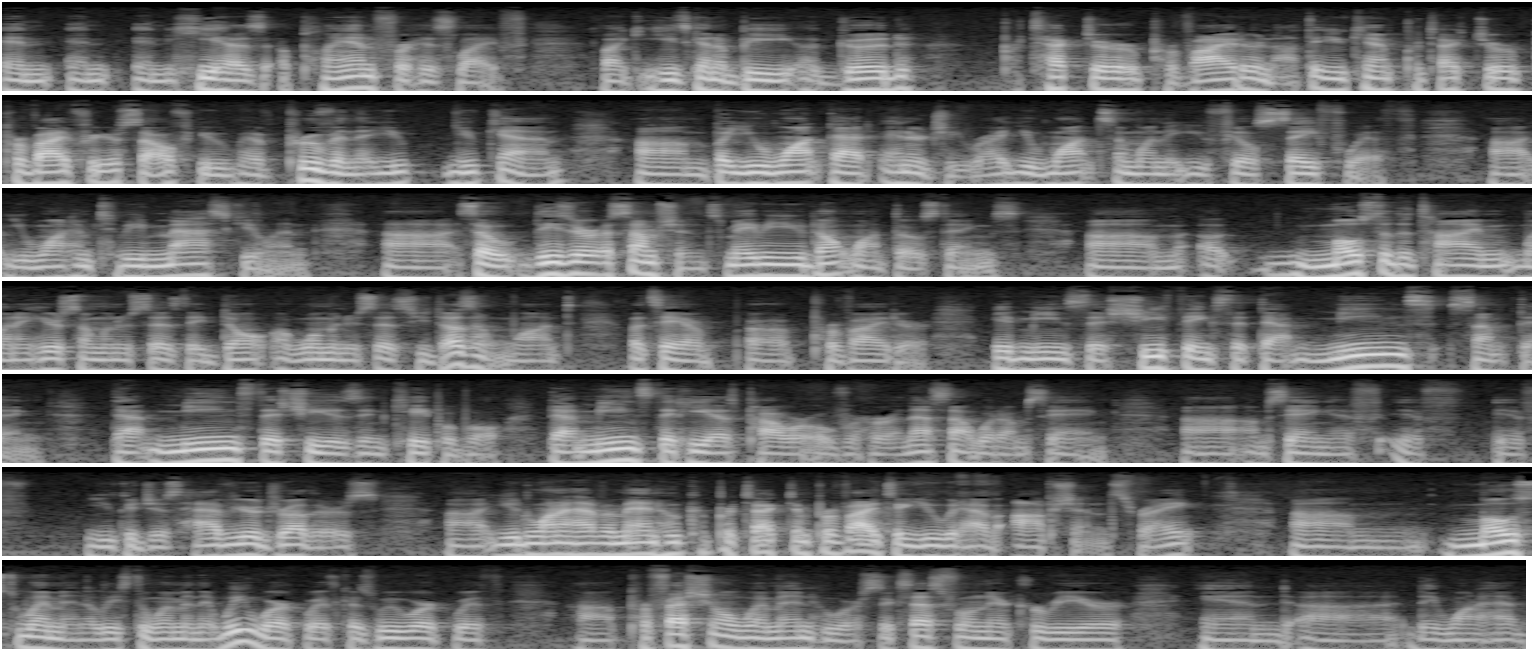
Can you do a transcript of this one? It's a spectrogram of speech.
and and and he has a plan for his life. Like he's going to be a good protector, provider. Not that you can't protect or provide for yourself. You have proven that you you can, um, but you want that energy, right? You want someone that you feel safe with. Uh, you want him to be masculine. Uh, so these are assumptions. Maybe you don't want those things. Um, uh, most of the time, when I hear someone who says they don't, a woman who says she doesn't want, let's say, a, a provider, it means that she thinks that that means something. That means that she is incapable. That means that he has power over her, and that's not what I'm saying. Uh, I'm saying if if if you could just have your druthers, uh, you'd want to have a man who could protect and provide, so you would have options, right? Um, most women, at least the women that we work with, because we work with uh, professional women who are successful in their career and uh, they want to have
